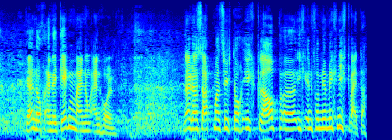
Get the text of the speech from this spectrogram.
Gell, noch eine Gegenmeinung einholen. Na, da sagt man sich doch, ich glaube, äh, ich informiere mich nicht weiter.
